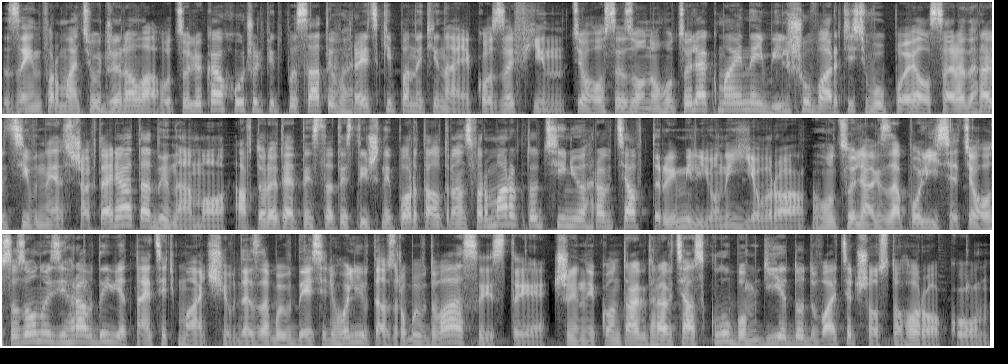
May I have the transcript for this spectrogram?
За інформацією джерела, Гуцуляка хочуть підписати в грецький Панатінаєко за Фін. Цього сезону Гуцуляк має найбільшу вартість в УПЛ серед гравців НЕС Шахтаря та Динамо. Авторитетний статистичний портал Трансфермаркт оцінює гравця в 3 мільйони євро. Гуцуляк за Полісся цього сезону зіграв 19 матчів, де забив 10 голів та зробив 2 асисти. Чинний контракт гравця з клубом діє до 26-го року.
